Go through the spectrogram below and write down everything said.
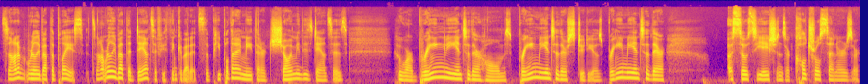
It's not really about the place. It's not really about the dance if you think about it. It's the people that I meet that are showing me these dances who are bringing me into their homes, bringing me into their studios, bringing me into their associations or cultural centers or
